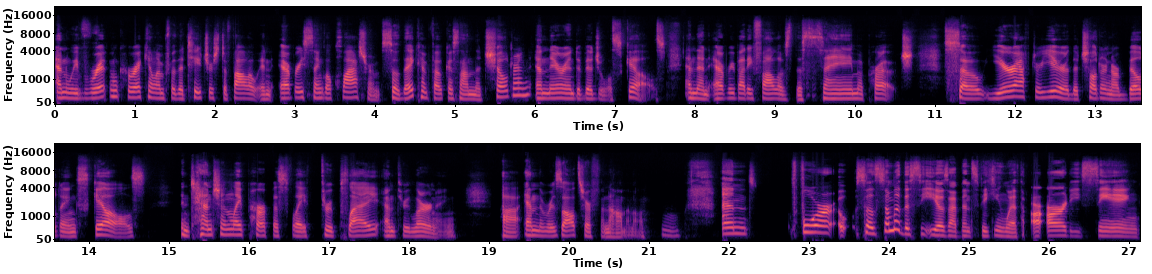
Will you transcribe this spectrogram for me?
And we've written curriculum for the teachers to follow in every single classroom so they can focus on the children and their individual skills. And then everybody follows the same approach. So, year after year, the children are building skills intentionally, purposefully through play and through learning. Uh, and the results are phenomenal. Hmm. And for so some of the CEOs I've been speaking with are already seeing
